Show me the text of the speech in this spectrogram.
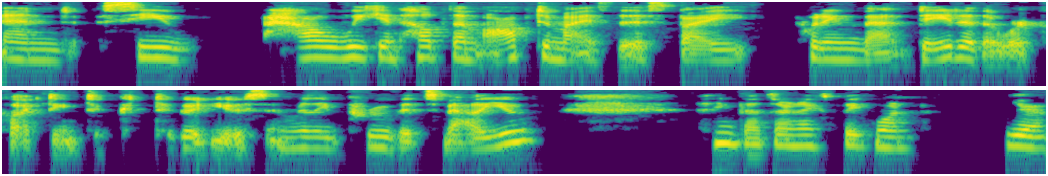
and see how we can help them optimize this by putting that data that we're collecting to, to good use and really prove its value. I think that's our next big one. Yeah.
